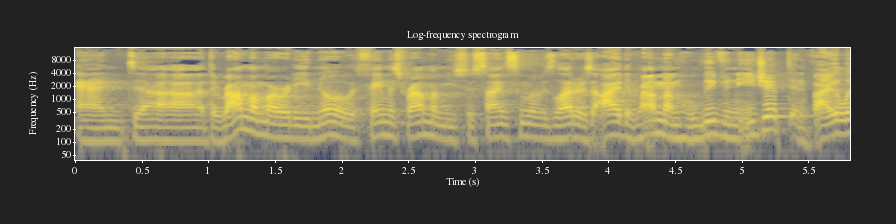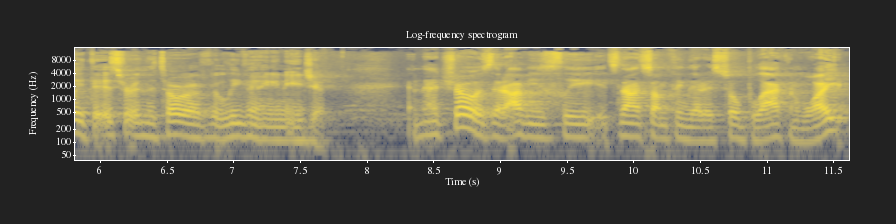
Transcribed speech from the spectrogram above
And uh, the Rambam already you know, a famous Rambam used to sign some of his letters, I, the Rambam who live in Egypt and violate the Isser in the Torah for living in Egypt. And that shows that obviously it's not something that is so black and white,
